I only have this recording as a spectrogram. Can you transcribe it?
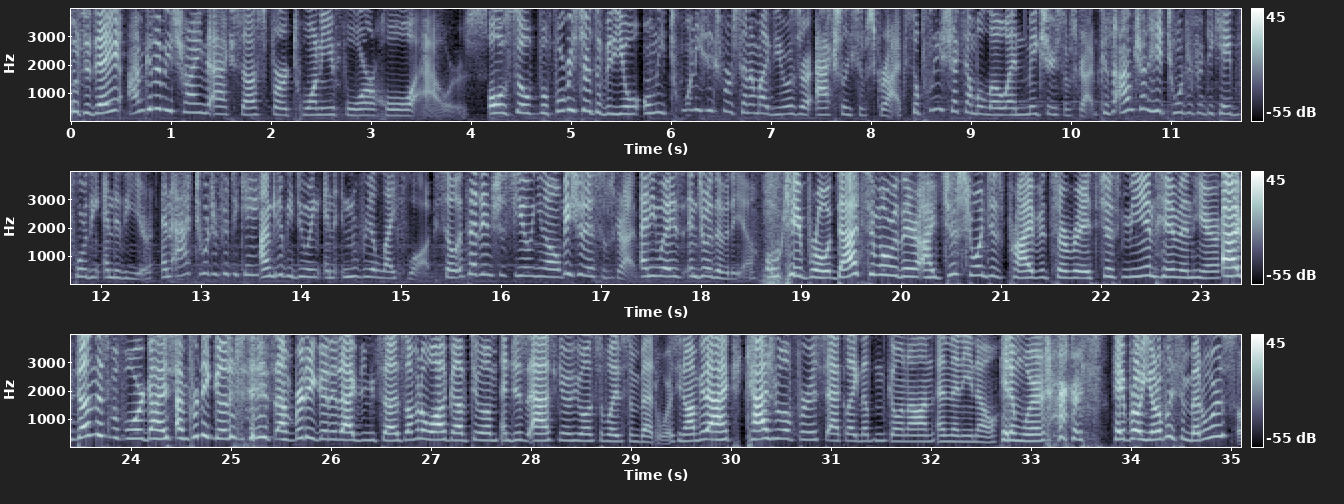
So today, I'm gonna be trying to act sus for 24 whole hours. Also, before we start the video, only 26% of my viewers are actually subscribed. So please check down below and make sure you're subscribed. Because I'm trying to hit 250k before the end of the year. And at 250k, I'm gonna be doing an in real life vlog. So if that interests you, you know, make sure to subscribe. Anyways, enjoy the video. Okay, bro, that's him over there. I just joined his private server. It's just me and him in here. I've done this before, guys. I'm pretty good at this. I'm pretty good at acting sus. So I'm gonna walk up to him and just ask him if he wants to play some Bed Wars. You know, I'm gonna act casual first, act like nothing's going on, and then, you know, hit him where it hurts. hey, bro, you wanna play some Bed Wars? Uh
